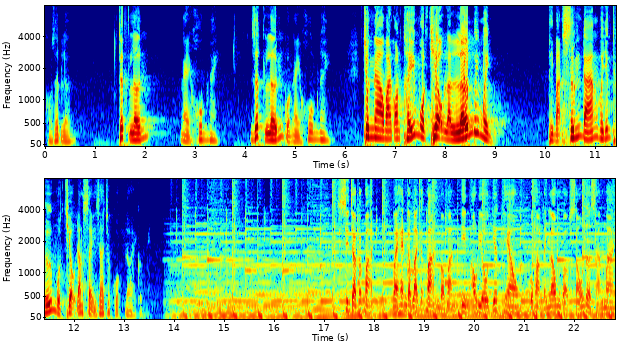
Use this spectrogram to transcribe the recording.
Có rất lớn. Rất lớn ngày hôm nay. Rất lớn của ngày hôm nay. Chừng nào bạn còn thấy một triệu là lớn với mình, thì bạn xứng đáng với những thứ một triệu đang xảy ra cho cuộc đời của mình. Xin chào các bạn và hẹn gặp lại các bạn vào bản tin audio tiếp theo của Phạm Thành Long vào 6 giờ sáng mai.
